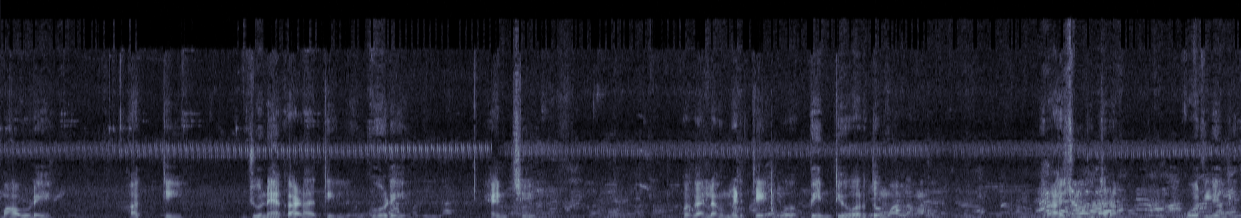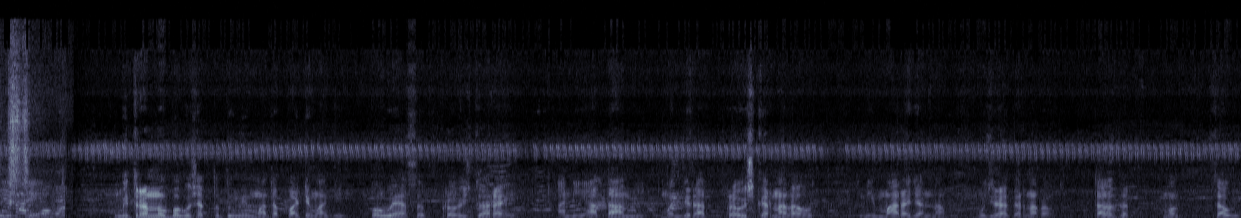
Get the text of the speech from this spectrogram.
मावडे हत्ती जुन्या काळातील घोडे यांची बघायला मिळते व भिंतीवर तुम्हाला राजमुद्रा कोरलेली दिसते. मित्रांनो बघू शकता तुम्ही माझ्या पाठीमागे भव्य असं प्रवेशद्वार आहे आणि आता आम्ही मंदिरात प्रवेश करणार आहोत आणि महाराजांना मुजरा करणार आहोत. चला तर मग जाऊया.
